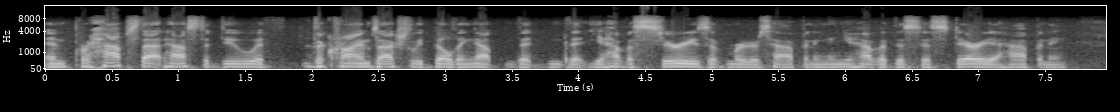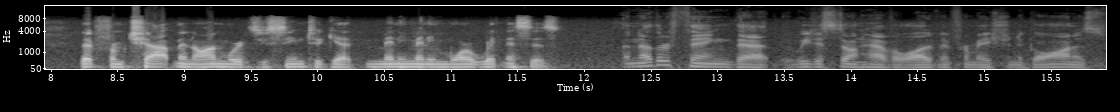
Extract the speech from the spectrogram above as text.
And perhaps that has to do with the crimes actually building up, that, that you have a series of murders happening and you have a, this hysteria happening, that from Chapman onwards you seem to get many, many more witnesses. Another thing that we just don't have a lot of information to go on is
